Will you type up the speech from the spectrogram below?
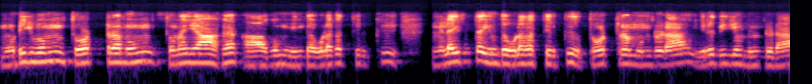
முடிவும் தோற்றமும் துணையாக ஆகும். இந்த உலகத்திற்கு நிலைத்த இந்த உலகத்திற்கு தோற்றம் உண்டுடா இறுதியும் உண்டுடா.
